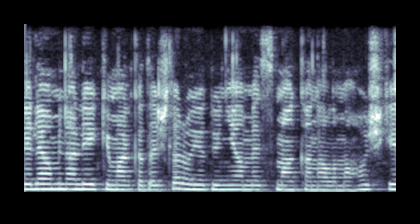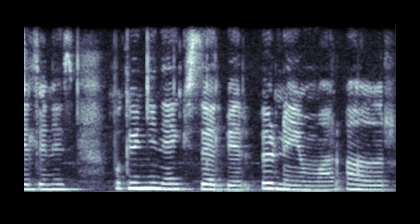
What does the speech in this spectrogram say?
Selamün aleyküm arkadaşlar. Oya Dünya Mesma kanalıma hoş geldiniz. Bugün yine güzel bir örneğim var. Ağır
